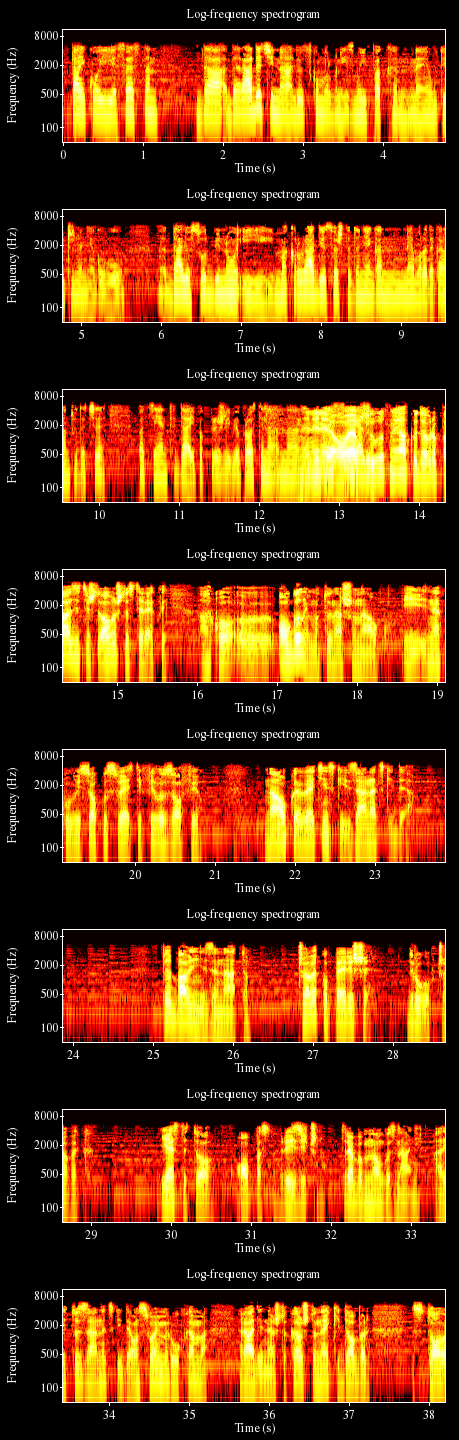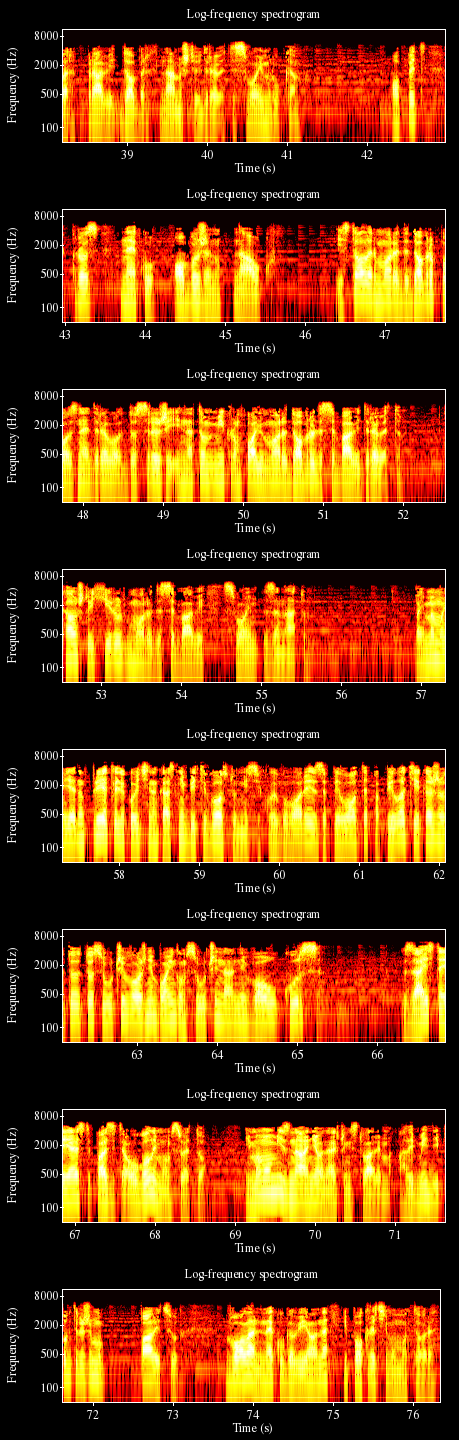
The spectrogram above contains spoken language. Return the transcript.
Taj koji je svestan da, da radeći na ljudskom organizmu ipak ne utiče na njegovu dalju sudbinu i makar uradio sve što je do njega ne mora da garantuje da će pacijent da ipak preživi. Oprosti na, na Ne, ne, ne, ovo je ali... apsolutno jako dobro pazite što ovo što ste rekli. Ako uh, ogolimo tu našu nauku i neku visoku svest i filozofiju, nauka je većinski zanatski deo. To je bavljenje zanatom. Čovek operiše drugog čoveka. Jeste to opasno, rizično, treba mnogo znanja, ali to zanatski da on svojim rukama radi nešto, kao što neki dobar stolar pravi dobar nameštaj drveta svojim rukama. Opet kroz neku oboženu nauku. I stolar mora da dobro poznaje drvo do srži i na tom mikrom polju mora dobro da se bavi drvetom, kao što i hirurg mora da se bavi svojim zanatom. Pa imamo jednog prijatelja koji će nam kasnije biti gost u emisiji, koji govori za pilote, pa pilot je, kaže, to, to se uči vožnje Boeingom, se uči na nivou kursa. Zaista jeste, pazite, ogolimo sve to. Imamo mi znanje o nekim stvarima, ali mi ipak držimo palicu, volan nekog aviona i pokrećemo motore.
